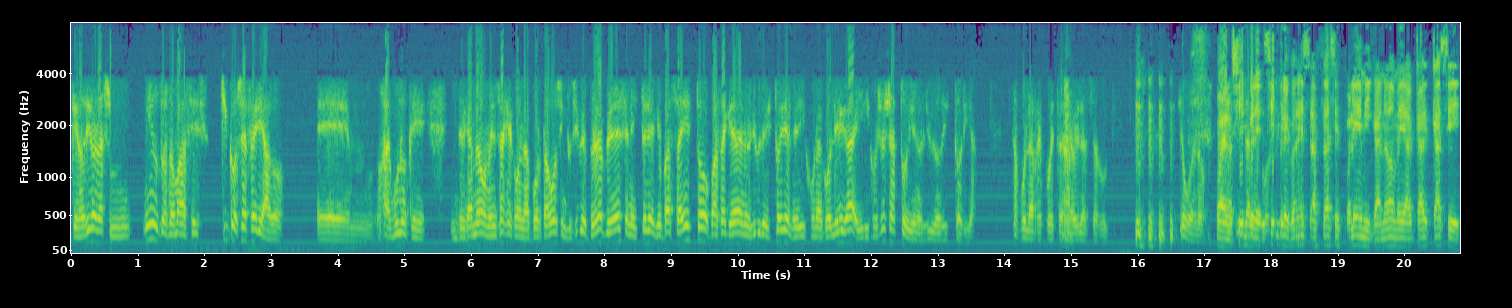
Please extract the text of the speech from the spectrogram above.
que nos dieron hace minutos nomás es, chicos, es feriado, eh, algunos que intercambiamos mensajes con la portavoz inclusive, pero es la primera vez en la historia que pasa esto, pasa a quedar en los libros de historia, le dijo una colega y dijo, yo ya estoy en los libros de historia. Esa fue la respuesta de ah. Gabriela Cerruti. Qué bueno. bueno, siempre, siempre con esas frases polémicas, ¿no? Media, casi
